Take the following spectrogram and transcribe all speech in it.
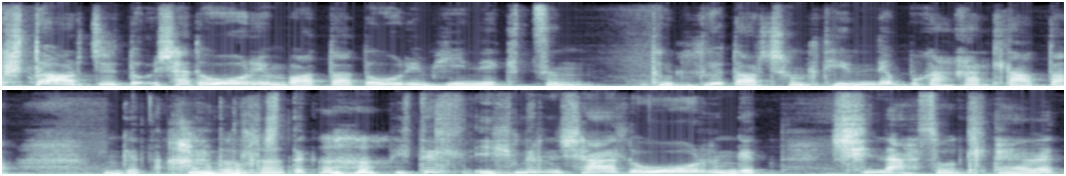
гэртээ орж ирээд шал өөр юм бодоод өөр юм хийнэ гэсэн төлөвлөгөөд орж ирэх юм бол тэрэндээ бүх анхаарлаа одоо ингээд хандуулдаг. Гэтэл эхнэр нь шаал өөр ингээд шинэ асуудал тавиад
